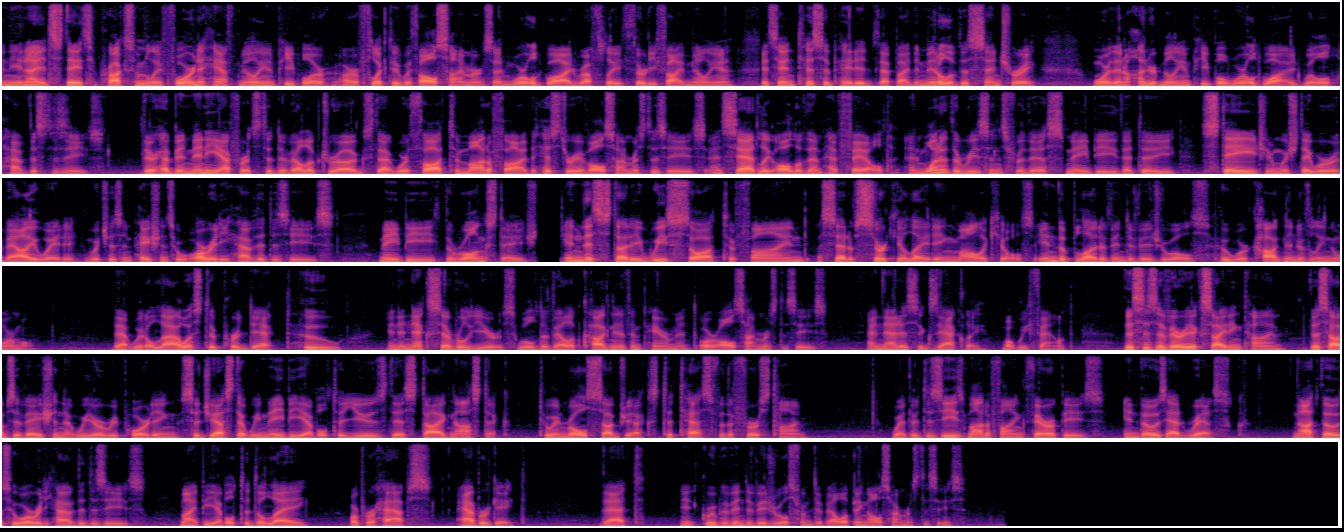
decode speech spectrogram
In the United States, approximately 4.5 million people are, are afflicted with Alzheimer's, and worldwide, roughly 35 million. It's anticipated that by the middle of this century, more than 100 million people worldwide will have this disease. There have been many efforts to develop drugs that were thought to modify the history of Alzheimer's disease, and sadly, all of them have failed. And one of the reasons for this may be that the stage in which they were evaluated, which is in patients who already have the disease, may be the wrong stage. In this study, we sought to find a set of circulating molecules in the blood of individuals who were cognitively normal that would allow us to predict who in the next several years will develop cognitive impairment or Alzheimer's disease. And that is exactly what we found. This is a very exciting time. This observation that we are reporting suggests that we may be able to use this diagnostic to enroll subjects to test for the first time whether disease-modifying therapies in those at risk, not those who already have the disease, might be able to delay or perhaps abrogate that group of individuals from developing Alzheimer's disease.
